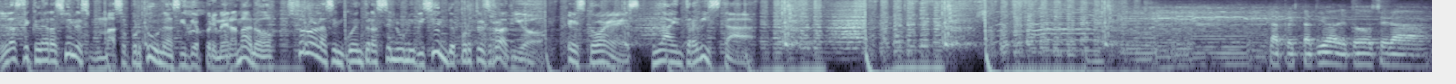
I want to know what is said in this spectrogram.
Las declaraciones más oportunas y de primera mano solo las encuentras en Univisión Deportes Radio. Esto es La Entrevista. La expectativa de todos era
